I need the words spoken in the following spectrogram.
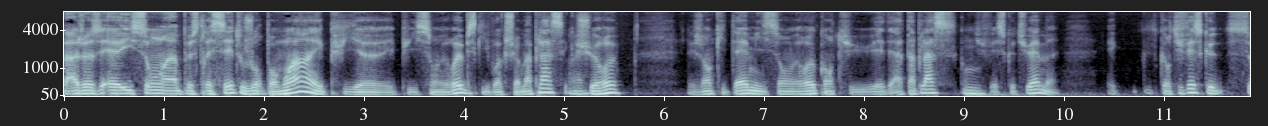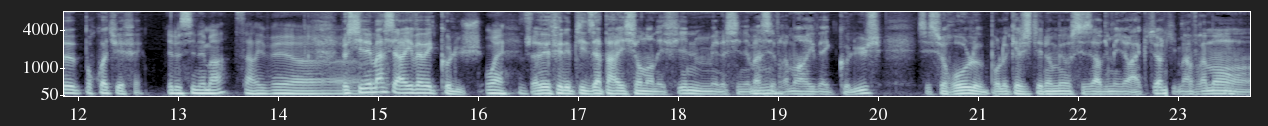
Bah, je, euh, ils sont un peu stressés toujours pour moi, et puis euh, et puis ils sont heureux parce qu'ils voient que je suis à ma place et que Ouais. je suis heureux. Les gens qui t'aiment, ils sont heureux quand tu es à ta place, quand Mm. tu fais ce que tu aimes et quand tu fais ce que ce pourquoi tu es fait. Et le cinéma, ça arrivait. euh, Le cinéma, c'est arrivé avec Coluche. Ouais. J'avais fait des petites apparitions dans des films, mais le cinéma, Mhm. c'est vraiment arrivé avec Coluche. C'est ce rôle pour lequel j'étais nommé au César du meilleur acteur qui m'a vraiment euh,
